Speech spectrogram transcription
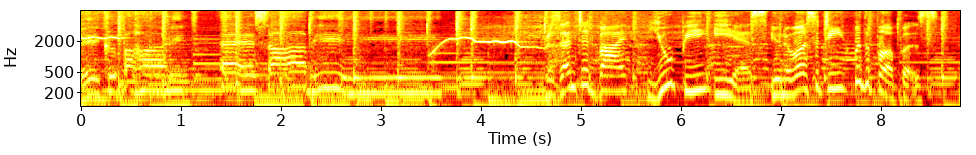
एक पहाड़ी ऐसा भी presented by UPES University with a Purpose.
